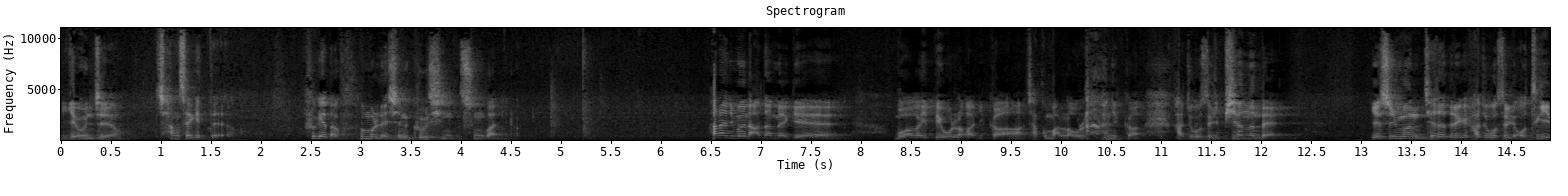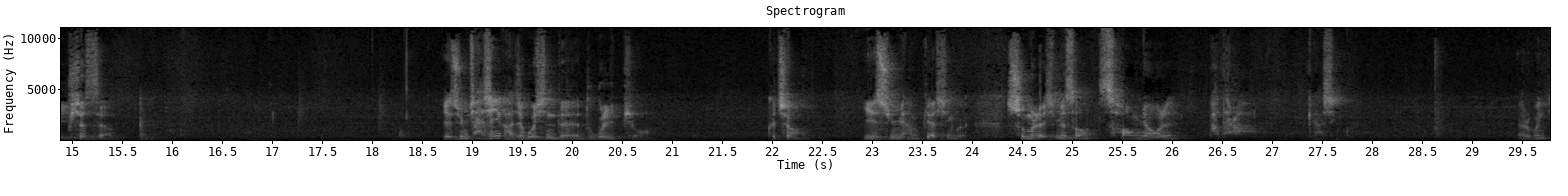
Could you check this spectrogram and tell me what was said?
이게 언제예요? 창세기 때예요. 흙에다 숨을 내신 그 순간이라고. 하나님은 아담에게 모아가 잎이 올라가니까 자꾸 말라 올라가니까 가죽 옷을 입히셨는데 예수님은 제자들에게 가죽 옷을 어떻게 입히셨어요? 예수님 자신이 가죽 옷인데 누굴 입혀? 그렇죠? 예수님이 함께 하신 거예요. 숨을 내쉬면서 성령을 받아라. 이렇게 하신 거예요. 여러분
